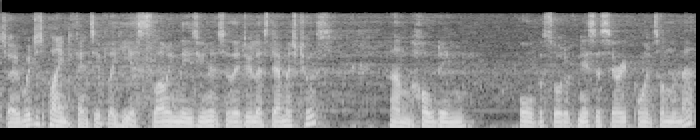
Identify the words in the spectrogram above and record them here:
So we're just playing defensively here, slowing these units so they do less damage to us, um, holding all the sort of necessary points on the map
